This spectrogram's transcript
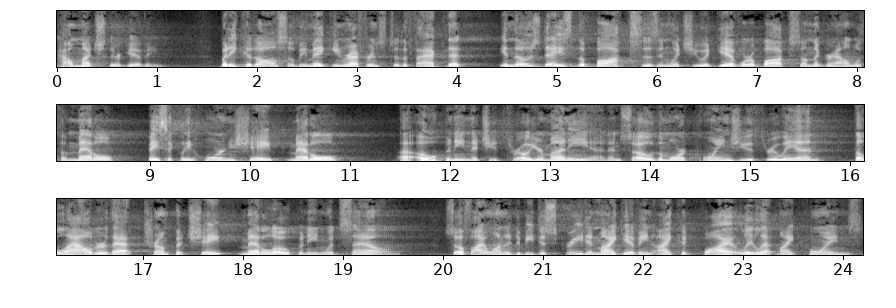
how much they're giving. But he could also be making reference to the fact that in those days, the boxes in which you would give were a box on the ground with a metal, basically horn shaped metal uh, opening that you'd throw your money in. And so the more coins you threw in, the louder that trumpet shaped metal opening would sound. So if I wanted to be discreet in my giving, I could quietly let my coins,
